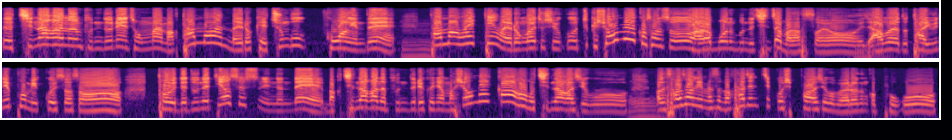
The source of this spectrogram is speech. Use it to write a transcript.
근데 지나가는 분들이 정말 막 담원 막 이렇게 중국 공항인데 음, 담원 화이팅 막 이런 거 해주시고 특히 쇼메이커 선수 알아보는 분들 진짜 많았어요. 이제 아무래도 다 유니폼 입고 있어서 더 이제 눈에 띄었을 수는 있는데 막 지나가는 분들이 그냥 막 쇼메이커 하고 지나가시고 오, 막 서성이면서 막 사진 찍고 싶어 하시고 막 이러는 거 보고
